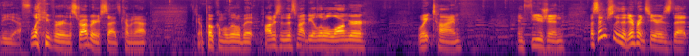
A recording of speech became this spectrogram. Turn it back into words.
the uh, flavor, the strawberry side's coming out. I'm Gonna poke them a little bit. Obviously this might be a little longer wait time, infusion. Essentially the difference here is that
